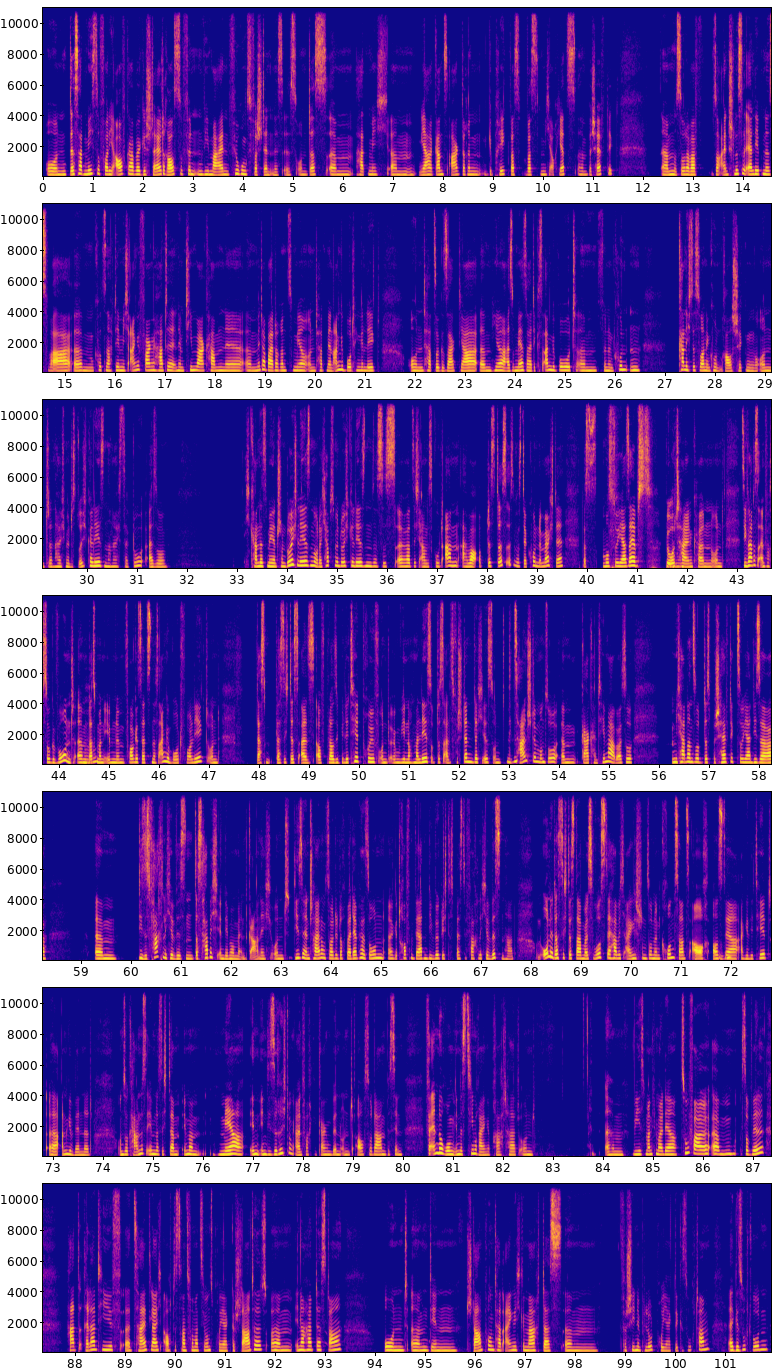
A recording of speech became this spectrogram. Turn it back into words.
Und das hat mich so vor die Aufgabe gestellt, rauszufinden, wie mein Führungsverständnis ist. Und das ähm, hat mich ähm, ja ganz arg darin geprägt, was, was mich auch jetzt ähm, beschäftigt. Ähm, so, da war so ein Schlüsselerlebnis war, ähm, kurz nachdem ich angefangen hatte, in dem Team war, kam eine ähm, Mitarbeiterin zu mir und hat mir ein Angebot hingelegt und hat so gesagt, ja, hier, also mehrseitiges Angebot für einen Kunden kann ich das so an den Kunden rausschicken? Und dann habe ich mir das durchgelesen, dann habe ich gesagt, du, also ich kann das mir jetzt schon durchlesen oder ich habe es mir durchgelesen, das ist, äh, hört sich alles gut an, aber ob das das ist, was der Kunde möchte, das musst du ja selbst beurteilen mhm. können. Und sie war das einfach so gewohnt, ähm, mhm. dass man eben einem Vorgesetzten das Angebot vorlegt und dass, dass ich das als auf Plausibilität prüfe und irgendwie nochmal lese, ob das alles verständlich ist und mhm. die Zahlen stimmen und so, ähm, gar kein Thema, aber so mich hat dann so das beschäftigt, so ja, dieser, ähm, dieses fachliche Wissen, das habe ich in dem Moment gar nicht. Und diese Entscheidung sollte doch bei der Person äh, getroffen werden, die wirklich das beste fachliche Wissen hat. Und ohne dass ich das damals wusste, habe ich eigentlich schon so einen Grundsatz auch aus mhm. der Agilität äh, angewendet. Und so kam es das eben, dass ich dann immer mehr in, in diese Richtung einfach gegangen bin und auch so da ein bisschen Veränderungen in das Team reingebracht hat. Und ähm, wie es manchmal der Zufall ähm, so will, hat relativ äh, zeitgleich auch das Transformationsprojekt gestartet ähm, innerhalb der Star. Und ähm, den Startpunkt hat eigentlich gemacht, dass ähm, verschiedene Pilotprojekte gesucht haben, äh, gesucht wurden,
